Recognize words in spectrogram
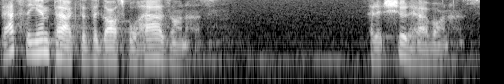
That's the impact that the gospel has on us that it should have on us.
